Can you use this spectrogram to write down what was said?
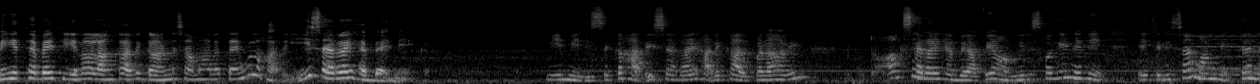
මෙහෙත් හැබැයි තියෙනවා ලංකාවේ ගන්න සමහර තැන්වල හරි සැරයි හැබැයි මේක. මේ මිරිස් එක හරි සැරයි හරි කල්පනාවෙන් ගොඩාක් සැරයි හැබැයි අපේ අමිරිස් වගේ නෙමෙයි. ඒක නිසා මම මෙතන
